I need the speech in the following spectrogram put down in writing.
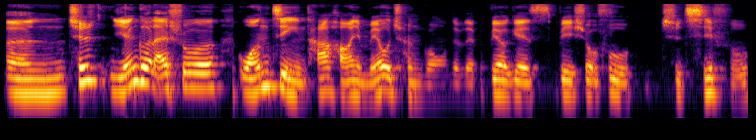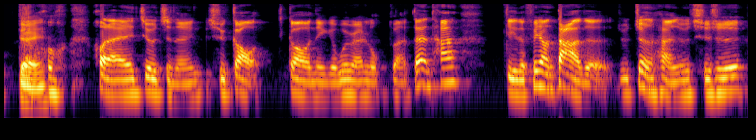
嗯，其实严格来说，网景它好像也没有成功，对不对？Bill Gates 被首富去欺负，对，后来就只能去告告那个微软垄断，但是他给了非常大的就震撼，就其实。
